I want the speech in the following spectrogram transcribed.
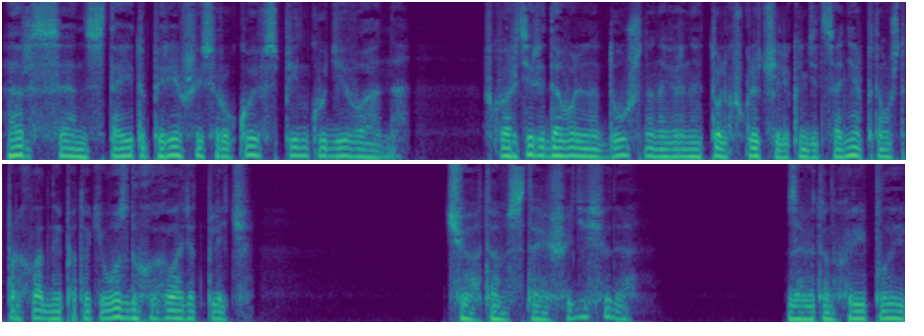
Арсен стоит, уперевшись рукой в спинку дивана. В квартире довольно душно, наверное, только включили кондиционер, потому что прохладные потоки воздуха гладят плечи. «Чего там стоишь? Иди сюда». Зовет он хрипло, и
